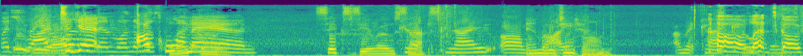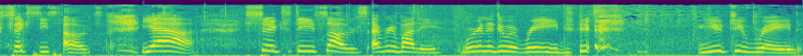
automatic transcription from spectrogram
Let's Wait, we ride are? to one get and then one of us can Aquaman. Six zero here. Can I, subs. can I um buy MOG him? bomb. I mean, can I Oh, kill let's him? go 60 subs. Yeah, 60 subs. Everybody, we're gonna do a raid. YouTube raid.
